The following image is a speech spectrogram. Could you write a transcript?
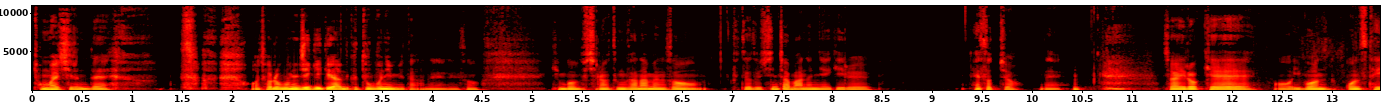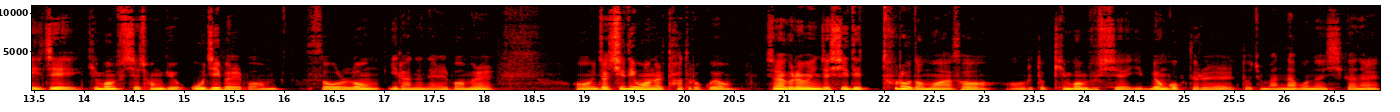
정말 싫은데 어, 저를 움직이게 한 그 두 분입니다. 네, 그래서 김범수 씨랑 등산하면서 그때도 진짜 많은 얘기를 했었죠. 네. 자, 이렇게 어, 이번 원스테이지 김범수 씨의 정규 5집 앨범 So Long이라는 앨범을 어, 이제 CD1을 다 들었고요. 자, 그러면 이제 CD2로 넘어와서 어, 우리 또 김범수 씨의 이 명곡들을 또 좀 만나보는 시간을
